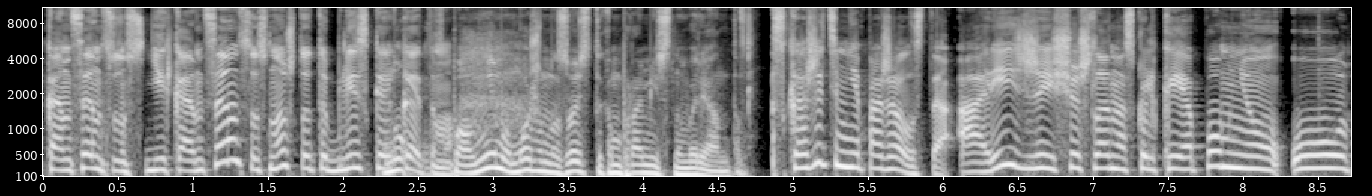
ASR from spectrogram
консенсус, не консенсус, но что-то близкое ну, к этому. Вполне мы можем назвать это компромиссным вариантом. Скажите мне, пожалуйста, а речь же еще шла, насколько я помню, о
